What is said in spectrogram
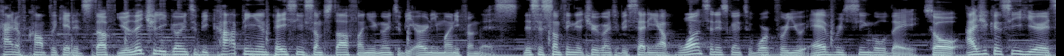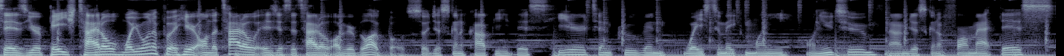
kind of complicated stuff. You're literally going to be copying and pasting some stuff and you're going to be earning money from this. This is something that you're going to be setting up once and it's going to work for you every single day. So as you can see here, it says your page title. What you want to put here on the title is just the title of your blog post. So just going to copy this here, 10 proven ways to make money on YouTube. Now I'm just going to format this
